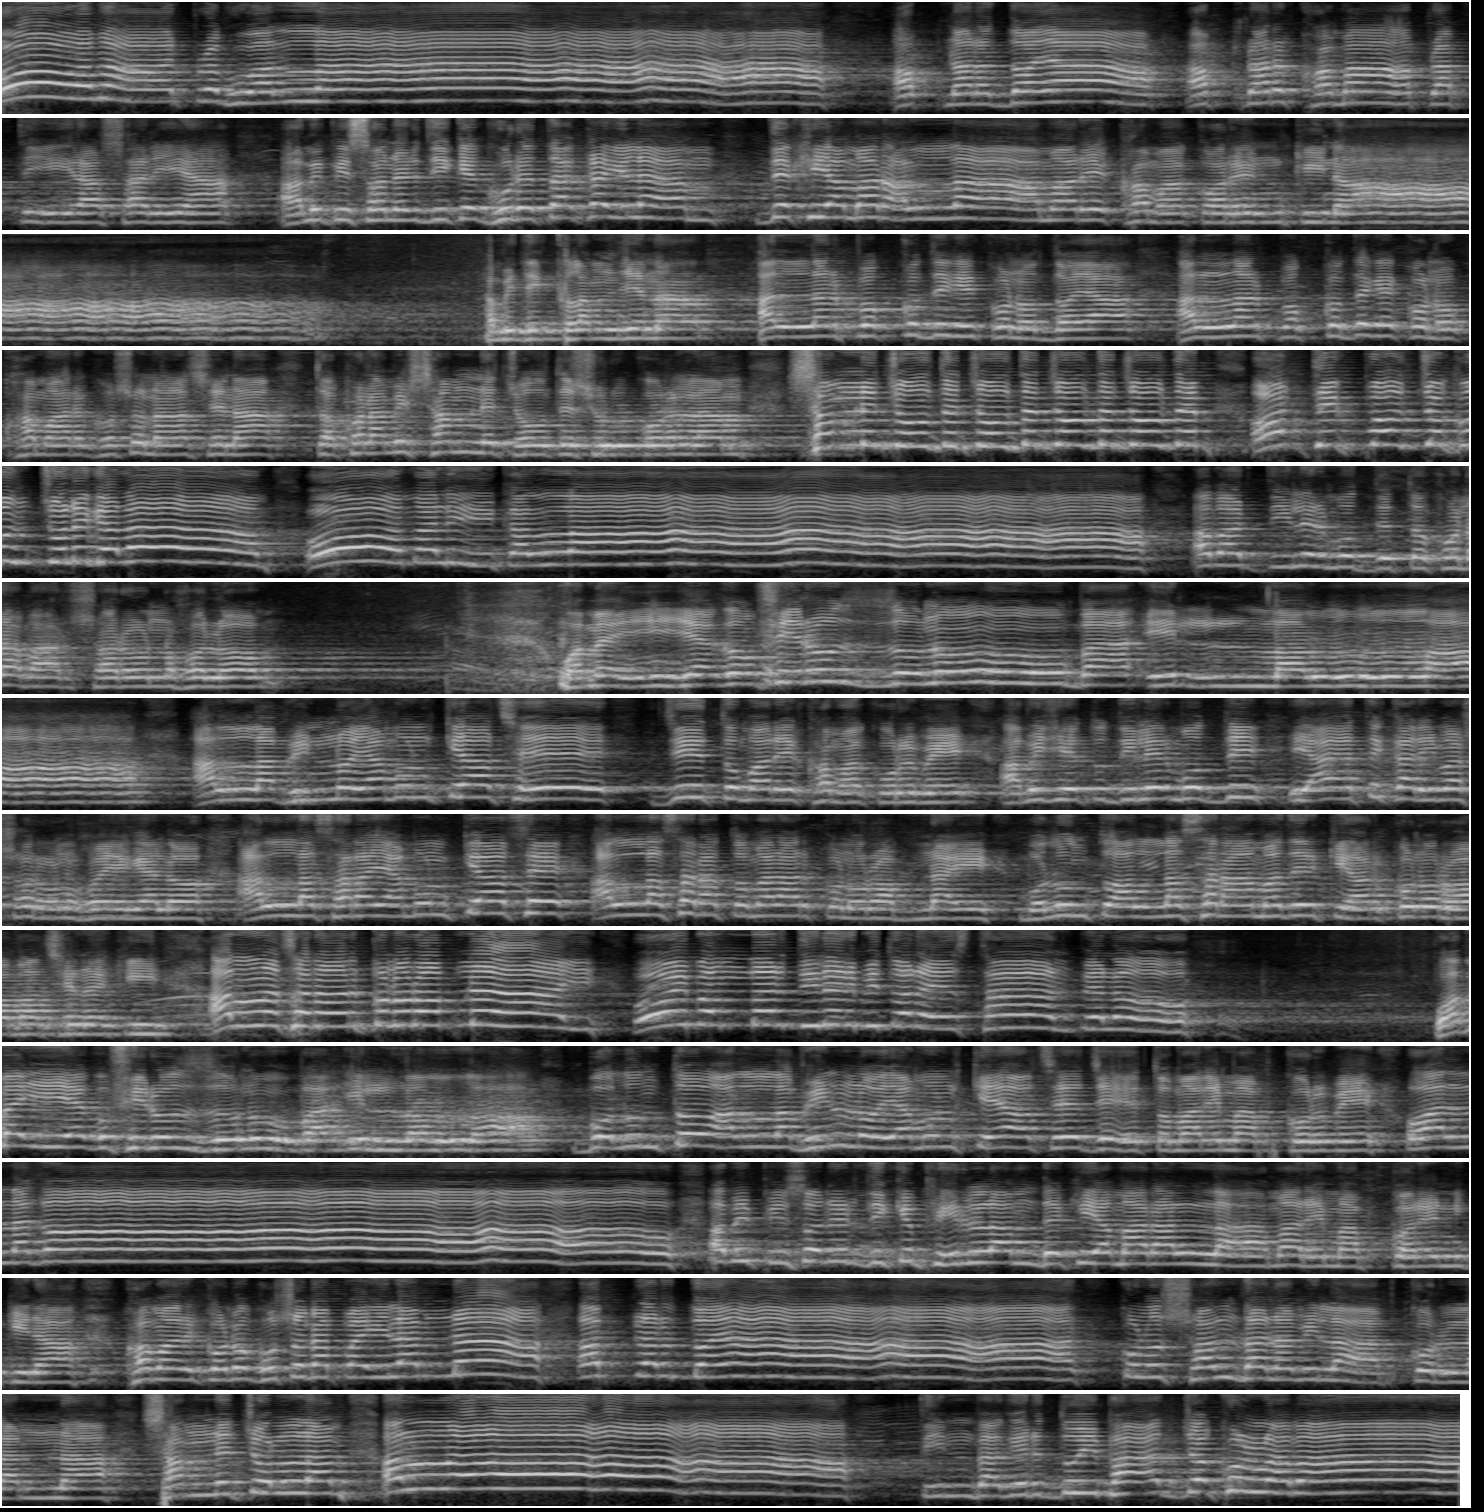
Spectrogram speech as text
ও আমার প্রভু আল্লাহ, আপনার দয়া, আপনার ক্ষমা প্রাপ্তির আশা নিয়া আমি পিছনের দিকে ঘুরে তাকাইলাম, দেখি আমার আল্লাহ আমারে ক্ষমা করেন কিনা। আমি দেখলাম যে না, আল্লাহর পক্ষ থেকে কোনো দয়া, আল্লাহর পক্ষ থেকে কোনো ক্ষমার ঘোষণা আসে না। তখন আমি সামনে চলতে শুরু করলাম। সামনে চলতে চলতে চলতে চলে গেলাম। ও মালিক আল্লাহ। আবার দিলের মধ্যে তখন আবার স্মরণ হলো। ومن يغفر الذنوب إلا الله আল্লাহ ভিন্ন এমন কে আছে যে তোমারে ক্ষমা করবে আমি যেহেতু দিলের মধ্যে এই আয়াতে কারিমা স্মরণ হয়ে গেল আল্লাহ ছাড়া এমন কে আছে আল্লাহ ছাড়া তোমার আর কোনো রব নাই বলুন তো আল্লাহ ছাড়া আমাদের কি আর কোনো রব আছে নাকি আল্লাহ ছাড়া আর কোনো রব নাই ওই বাম্বার দিলের ভিতরে স্থান পেল বলুন তো, আল্লাহ ভিন্ন, এমন কে আছে যে তোমারে মাফ করবে? ও আল্লাহ আমি পিছনের দিকে ফিরলাম, দেখি আমার আল্লাহ আমারে মাফ করেন কিনা। ক্ষমার কোনো ঘোষণা পাইলাম না। আপনার দয়া কোনো সন্ধান আমি লাভ করলাম না। সামনে চললাম, আল্লাহ! তিন ভাগের দুই ভাগ যখন আমার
